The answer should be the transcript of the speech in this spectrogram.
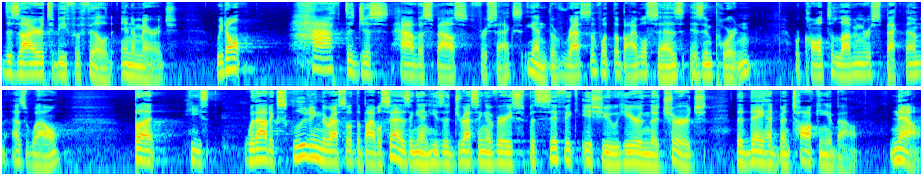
desire to be fulfilled in a marriage. We don't have to just have a spouse for sex. Again, the rest of what the Bible says is important. We're called to love and respect them as well. But he's, without excluding the rest of what the Bible says, again, he's addressing a very specific issue here in the church that they had been talking about. Now,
